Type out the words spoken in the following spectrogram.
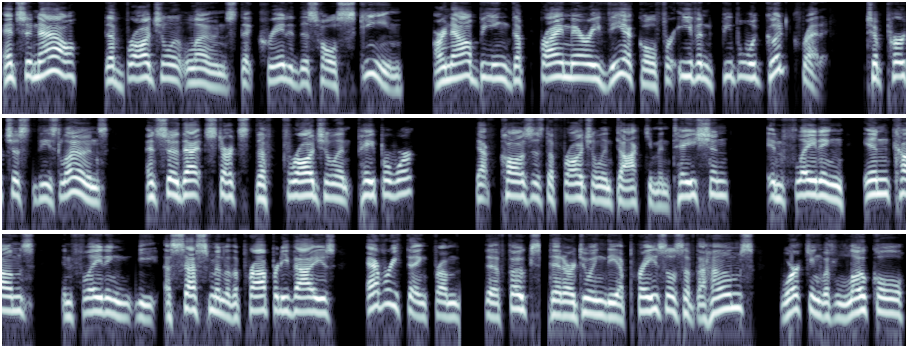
And so now the fraudulent loans that created this whole scheme are now being the primary vehicle for even people with good credit to purchase these loans. And so that starts the fraudulent paperwork that causes the fraudulent documentation, inflating incomes, inflating the assessment of the property values, everything from the folks that are doing the appraisals of the homes working with local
